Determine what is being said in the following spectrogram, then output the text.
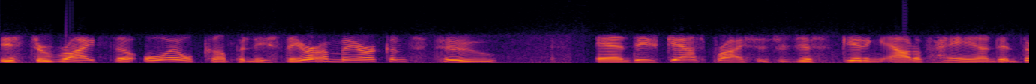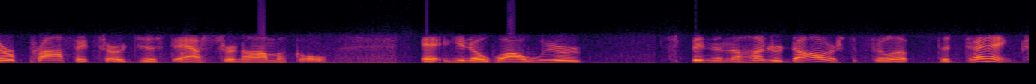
Is to write the oil companies. They're Americans too, and these gas prices are just getting out of hand, and their profits are just astronomical. Uh, you know, while we're spending a hundred dollars to fill up the tanks,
